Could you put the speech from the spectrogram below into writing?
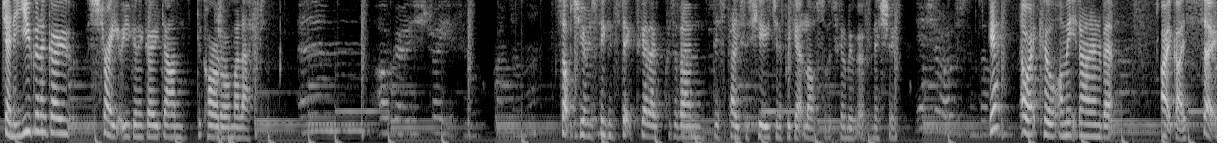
Jenny, you going to go straight, or are you going to go down the corridor on my left? Um, I'll go straight if you're going down It's up to you. I'm just thinking stick together because of um this place is huge, and if we get lost, it's going to be a bit of an issue. Yeah, sure. I'll just come down. Yeah. All right. Cool. I'll meet you down in a bit. All right, guys. So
